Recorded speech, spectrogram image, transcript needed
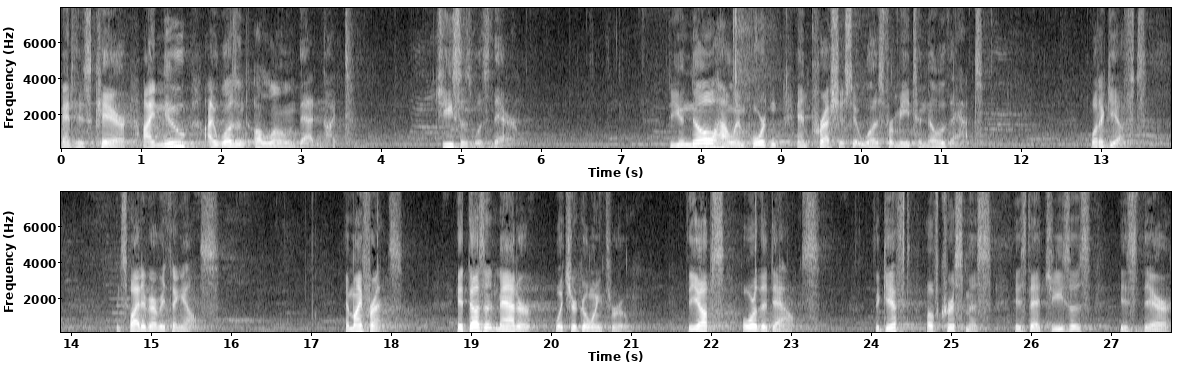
and His care. I knew I wasn't alone that night. Jesus was there. Do you know how important and precious it was for me to know that? What a gift, in spite of everything else. And my friends, it doesn't matter what you're going through, the ups or the downs. The gift of Christmas is that Jesus is there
